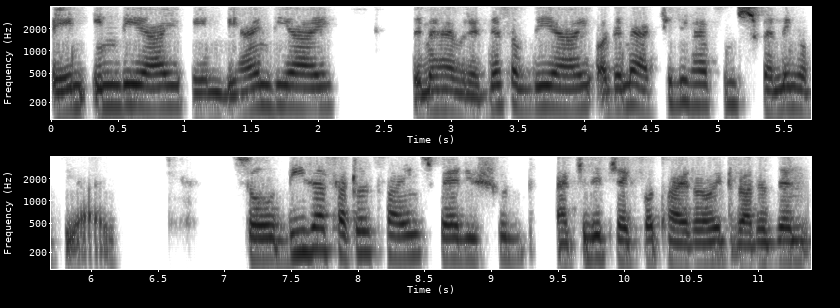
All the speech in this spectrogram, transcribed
pain in the eye, pain behind the eye. They may have redness of the eye, or they may actually have some swelling of the eye. So these are subtle signs where you should actually check for thyroid rather than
